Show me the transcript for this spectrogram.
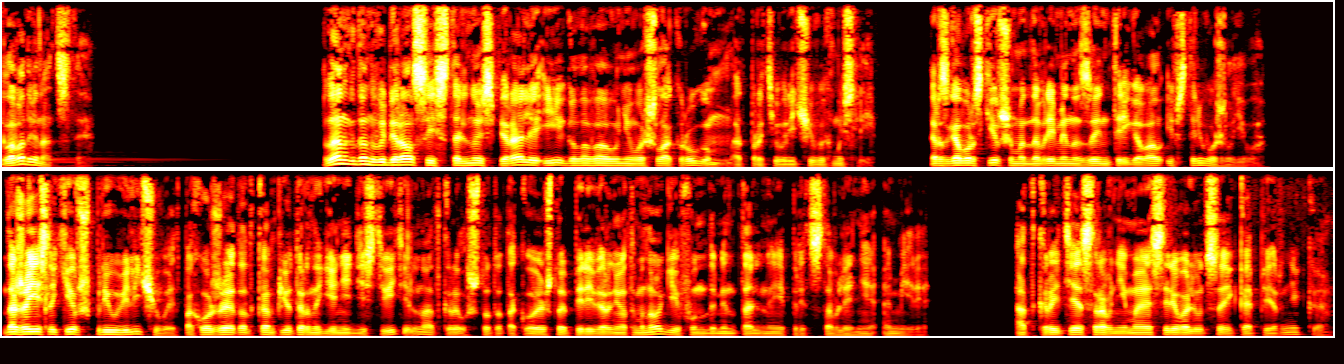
Глава 12. Лэнгдон выбирался из стальной спирали, и голова у него шла кругом от противоречивых мыслей. Разговор с Киршем одновременно заинтриговал и встревожил его. Даже если Кирш преувеличивает, похоже, этот компьютерный гений действительно открыл что-то такое, что перевернет многие фундаментальные представления о мире. Открытие, сравнимое с революцией Коперника.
